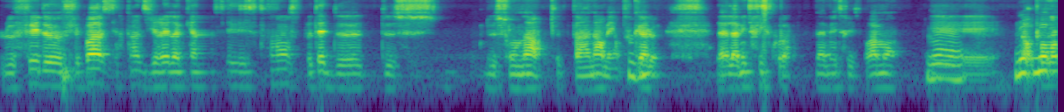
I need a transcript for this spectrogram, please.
le fait de, je sais pas, certains diraient la quintessence peut-être de, de, de son art, peut-être pas un art, mais en tout Mhm. cas le, la, la maîtrise quoi, la maîtrise vraiment. Ouais, ouais. Et- Mais- alors, mais- pendant-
